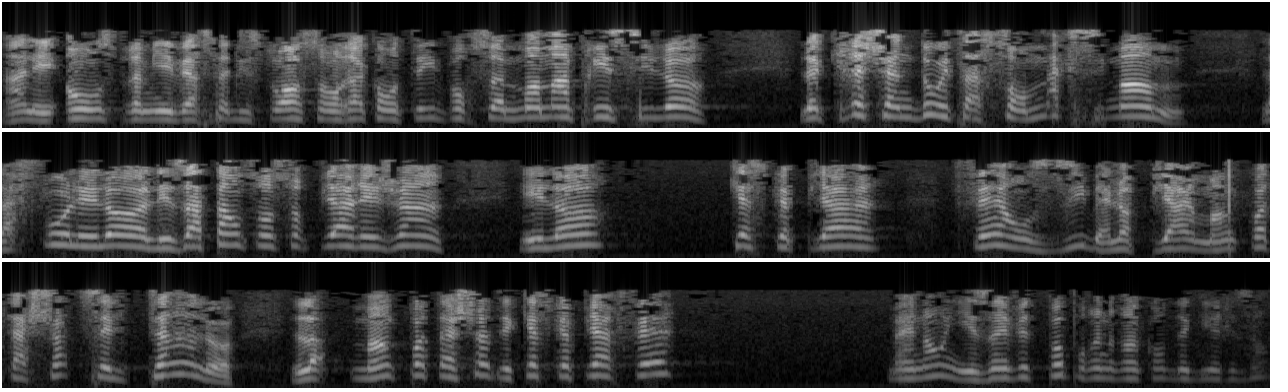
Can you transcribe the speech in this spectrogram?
Hein, les onze premiers versets de l'histoire sont racontés pour ce moment précis-là. Le crescendo est à son maximum. La foule est là, les attentes sont sur Pierre et Jean. Et là, qu'est-ce que Pierre fait, on se dit, ben là, Pierre, manque pas ta shot, c'est le temps, là. manque pas ta shot. Et qu'est-ce que Pierre fait? Ben non, il les invite pas pour une rencontre de guérison.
